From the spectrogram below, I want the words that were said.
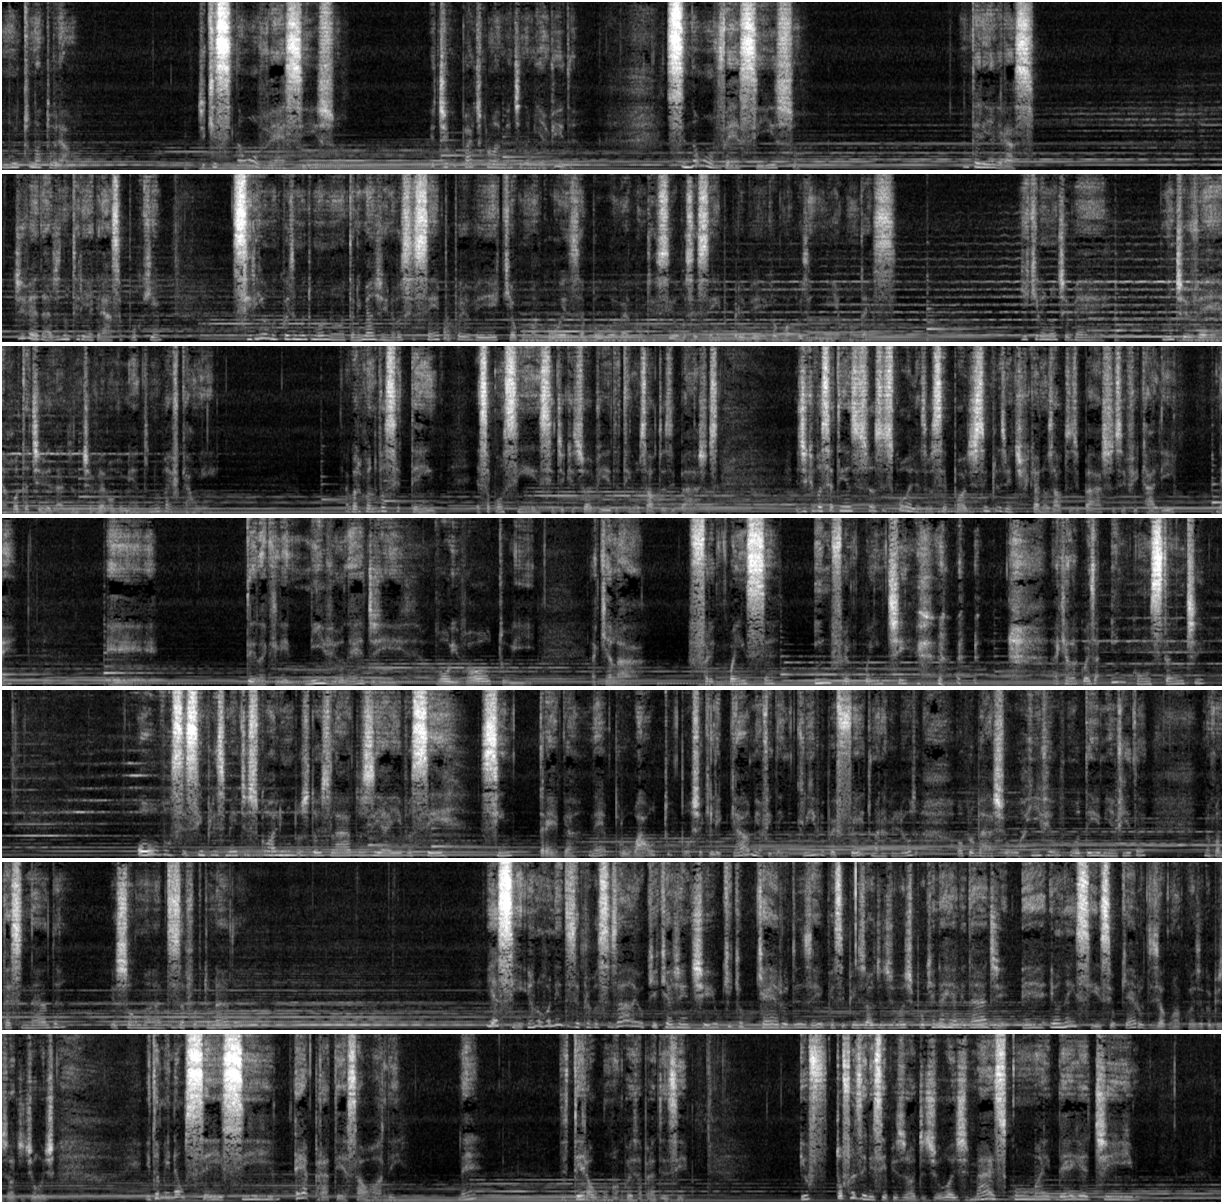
muito natural. De que se não houvesse isso, eu digo particularmente na minha vida, se não houvesse isso, não teria graça. De verdade, não teria graça, porque seria uma coisa muito monótona. Imagina, você sempre prevê que alguma coisa boa vai acontecer, ou você sempre prevê que alguma coisa ruim acontece. E aquilo não tiver, não tiver rotatividade, não tiver movimento, não vai ficar ruim. Agora, quando você tem essa consciência de que sua vida tem os altos e baixos, e de que você tem as suas escolhas. Você pode simplesmente ficar nos altos e baixos e ficar ali, né? É, ter aquele nível, né, de vou e volto e aquela frequência infrequente, aquela coisa inconstante. Ou você simplesmente escolhe um dos dois lados e aí você se entrega, né, para o alto, poxa, que legal, minha vida é incrível, perfeito, maravilhoso, ou para o baixo, horrível, odeio minha vida, não acontece nada, eu sou uma desafortunada. E assim, eu não vou nem dizer para vocês, ah, o que que a gente, o que que eu quero dizer com esse episódio de hoje, porque na realidade é, eu nem sei se eu quero dizer alguma coisa com o episódio de hoje. E também não sei se é para ter essa ordem, né? de ter alguma coisa para dizer. Eu estou fazendo esse episódio de hoje mais com uma ideia de,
